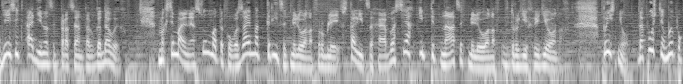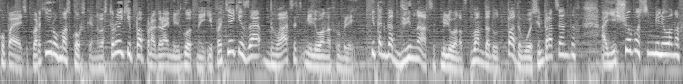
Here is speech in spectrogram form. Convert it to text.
10-11% годовых. Максимальная сумма такого займа 30 миллионов рублей в столицах и областях и 15 миллионов в других регионах. Поясню. Допустим, вы покупаете квартиру в московской новостройке по программе льготной ипотеки за 20 миллионов рублей. И тогда 12 миллионов вам дадут под 8%, а еще 8 миллионов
